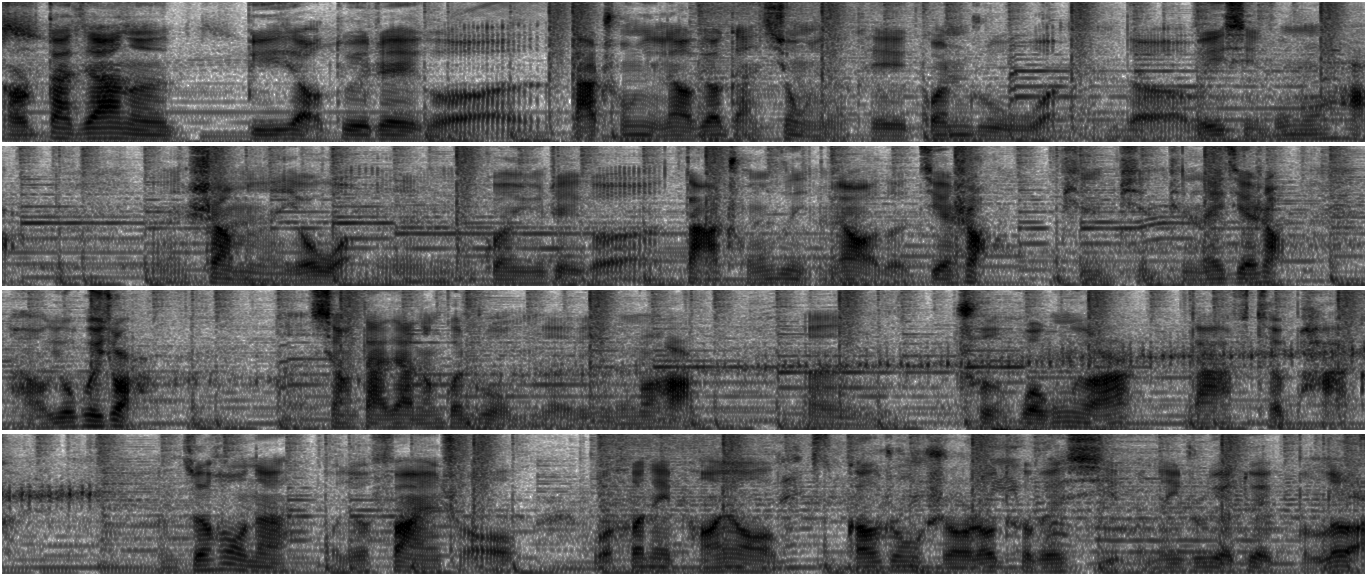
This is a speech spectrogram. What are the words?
要是大家呢？比较对这个大虫饮料比较感兴趣的，可以关注我们的微信公众号，嗯，上面呢有我们关于这个大虫子饮料的介绍、品品品类介绍，还有优惠券，嗯，希望大家能关注我们的微信公众号，嗯，蠢货公园 Daft Park，嗯，最后呢，我就放一首我和那朋友高中时候都特别喜欢的一支乐队 Blur，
